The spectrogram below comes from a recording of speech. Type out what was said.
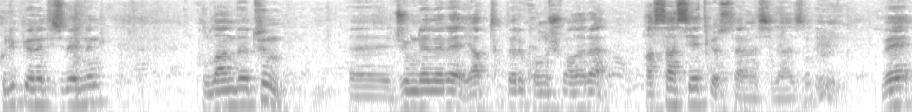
Kulüp yöneticilerinin kullandığı tüm e, cümlelere, yaptıkları konuşmalara hassasiyet göstermesi lazım. Ve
